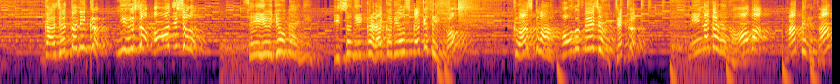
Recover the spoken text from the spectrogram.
ンク入社オーディション。声優業界に一緒にからくりを仕掛けていこう。詳しくはホームページをチェック。みんなからの応募待ってるぞ。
